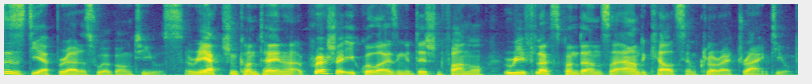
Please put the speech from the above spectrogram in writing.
This is the apparatus we are going to use. A reaction container, a pressure equalizing addition funnel, a reflux condenser and a calcium chloride drying tube.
